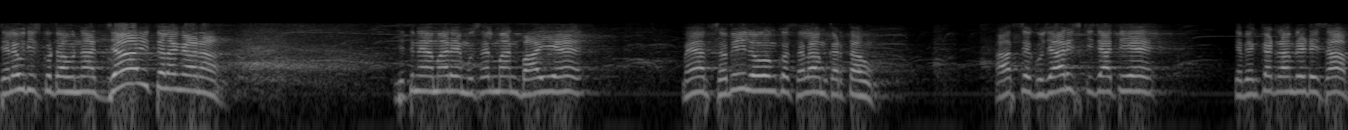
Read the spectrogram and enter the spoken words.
సెలవు తీసుకుంటా ఉన్నా జై తెలంగాణ जितने हमारे मुसलमान भाई है मैं आप सभी लोगों को सलाम करता हूं आपसे गुजारिश की जाती है कि वेंकट राम रेड्डी साहब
